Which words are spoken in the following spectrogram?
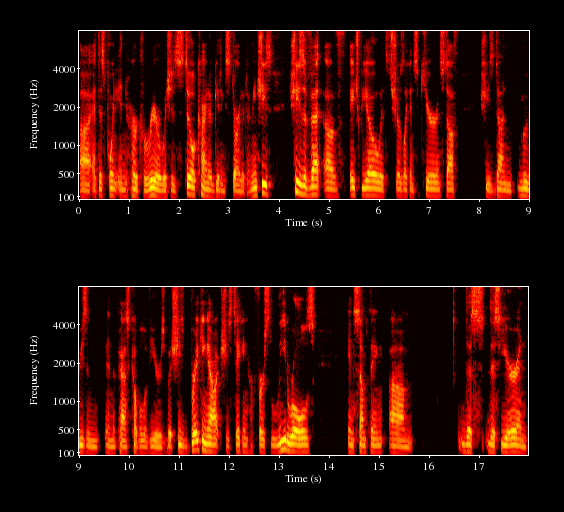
uh, at this point in her career, which is still kind of getting started. I mean, she's she's a vet of HBO with shows like Insecure and stuff. She's done movies in in the past couple of years, but she's breaking out. She's taking her first lead roles in something um, this this year, and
